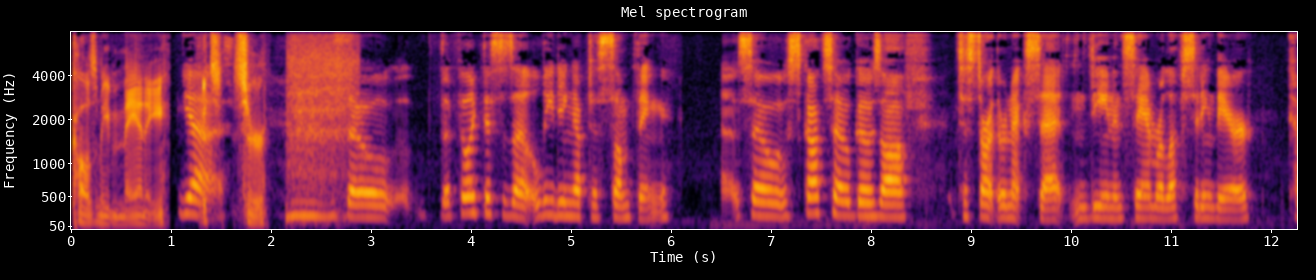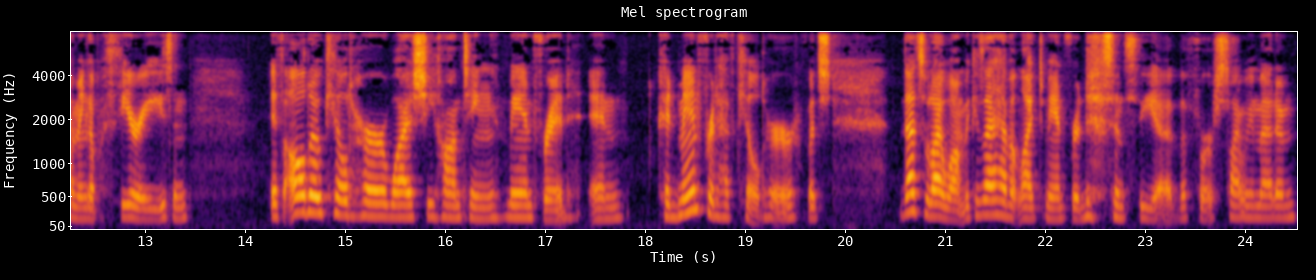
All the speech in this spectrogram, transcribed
calls me Manny. Yeah. Which, sure. So I feel like this is a leading up to something. So Scotzo goes off to start their next set, and Dean and Sam are left sitting there, coming up with theories. And if Aldo killed her, why is she haunting Manfred? And could Manfred have killed her? Which that's what I want because I haven't liked Manfred since the uh, the first time we met him.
